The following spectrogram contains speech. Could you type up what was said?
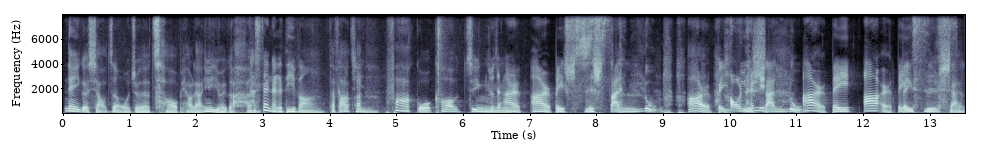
那个小镇我觉得超漂亮，因为有一个很，它是在哪个地方？在法近、啊、法国靠近，你说在阿尔阿尔卑斯山路，阿尔卑斯山路，阿尔卑阿尔卑斯山。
